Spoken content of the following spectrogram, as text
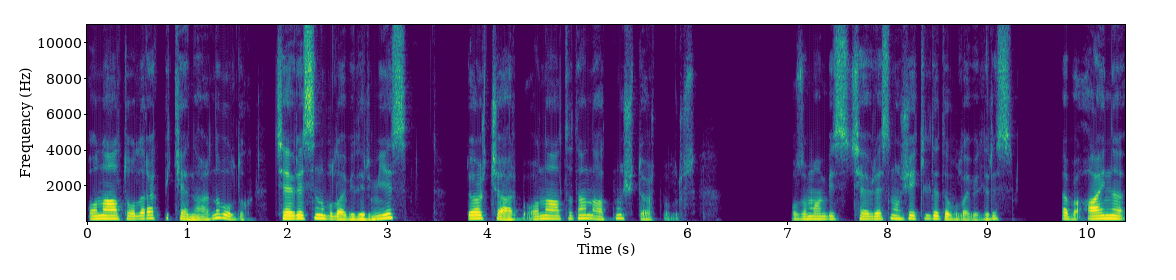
16 olarak bir kenarını bulduk. Çevresini bulabilir miyiz? 4 çarpı 16'dan 64 buluruz. O zaman biz çevresini o şekilde de bulabiliriz. Tabi aynı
